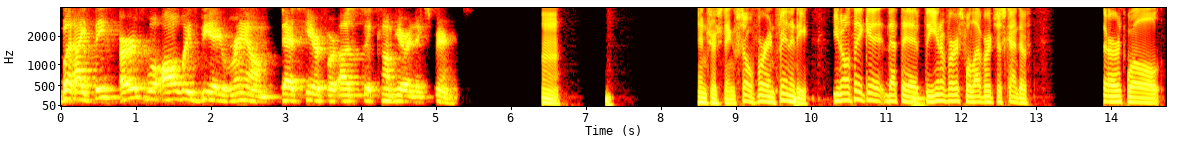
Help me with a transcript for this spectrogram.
But I think Earth will always be a realm that's here for us to come here and experience. Hmm. Interesting. So for infinity, you don't think it, that the the universe will ever just kind of the Earth will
